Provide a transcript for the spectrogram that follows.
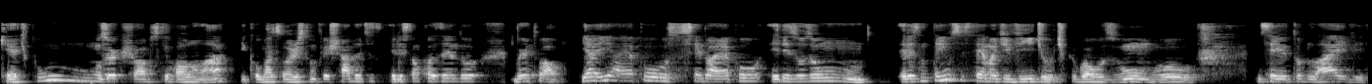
que é tipo um, uns workshops que rolam lá, e como as lojas estão fechadas, eles estão fazendo virtual. E aí a Apple, sendo a Apple, eles usam. Eles não têm um sistema de vídeo, tipo igual o Zoom ou não sei, YouTube Live,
